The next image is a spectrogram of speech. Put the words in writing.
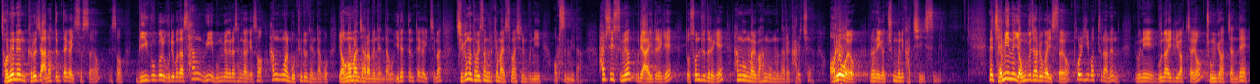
전에는 그러지 않았던 때가 있었어요. 그래서 미국을 우리보다 상위 문명이라 생각해서 한국말 못해도 된다고 영어만 잘하면 된다고 이랬던 때가 있지만 지금은 더 이상 그렇게 말씀하시는 분이 없습니다. 할 수 있으면 우리 아이들에게 또 손주들에게 한국말과 한국 문화를 가르쳐요. 어려워요. 그러나 이건 충분히 가치 있습니다. 재미있는 연구 자료가 있어요. 폴 히버트라는 이분이 문화인류학자요, 종교학자인데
